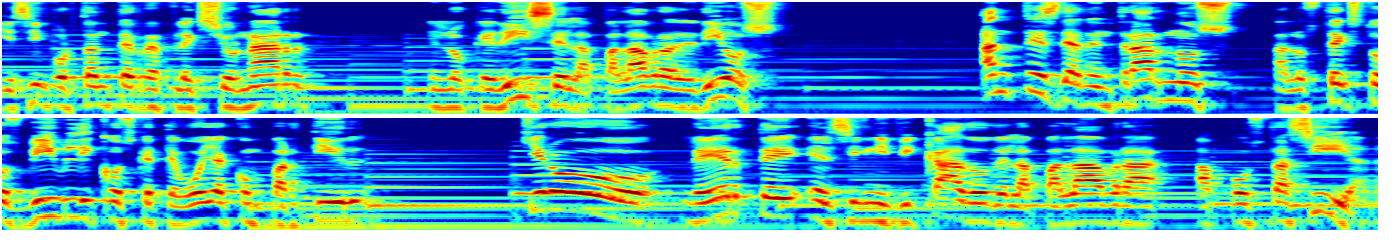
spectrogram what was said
y es importante reflexionar en lo que dice la palabra de Dios. Antes de adentrarnos a los textos bíblicos que te voy a compartir, quiero leerte el significado de la palabra apostasía.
